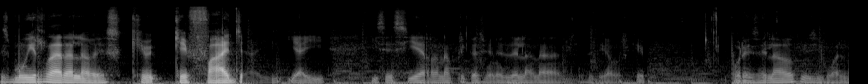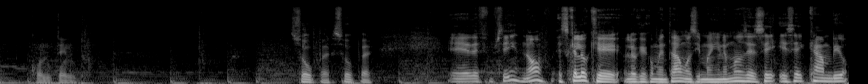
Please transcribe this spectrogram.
Es muy rara la vez que, que falla y ahí y se cierran aplicaciones de la nada. Entonces digamos que por ese lado pues igual contento. Súper, súper. Eh, sí, no, es que lo que, lo que comentábamos, imaginemos ese, ese cambio.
